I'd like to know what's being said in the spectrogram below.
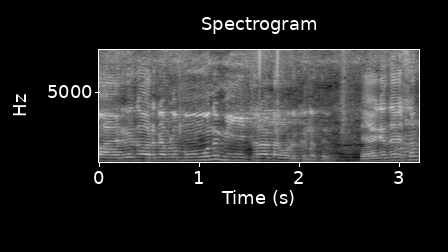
വയർ എന്ന് പറഞ്ഞാൽ നമ്മൾ മൂന്ന് മീറ്ററായിട്ടാണ് കൊടുക്കുന്നത് ഏകദേശം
